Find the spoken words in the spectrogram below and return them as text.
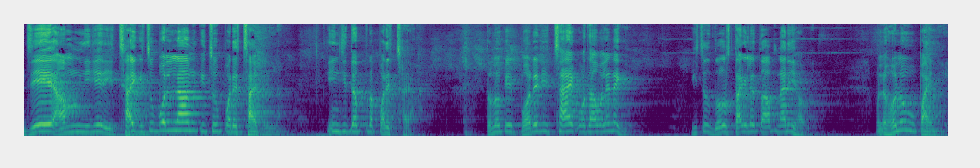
যে আমি নিজের ইচ্ছায় কিছু বললাম, কিছু পরের ছায় বললাম। কিঞ্চিত পরের ছায়া। তো লোকে পরের ইচ্ছায় কথা বলে নাকি? কিছু দোষ থাকলে তো আপনারই হবে। বলে হলেও উপায় নেই।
